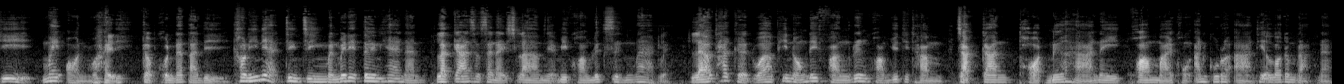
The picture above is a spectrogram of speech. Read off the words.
ที่ไม่อ่อนไหวกับคนหน้าตาดี คราวนี้เนี่ยจริง ๆ มันไม่ได้ตื้นแค่นั้น หลักการศาสนาอิสลามเนี่ยมีความลึกซึ้งมากเลย แล้วถ้าเกิดว่าพี่น้องได้ฟังเรื่องความยุติธรรม จากการถอดเนื้อหาในความหมายของอันกุรอานที่อัลลอฮ์ดำรัสนะ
